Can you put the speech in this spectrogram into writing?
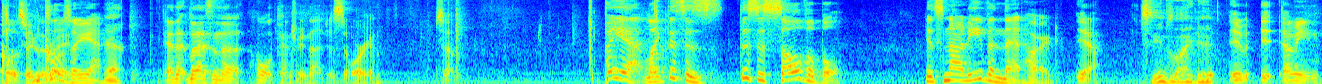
closer to the Closer, right. yeah. yeah. And that, but that's in the whole country, not just Oregon. So, But yeah, like this is this is solvable. It's not even that hard. yeah. Seems like it. It, it, I mean,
